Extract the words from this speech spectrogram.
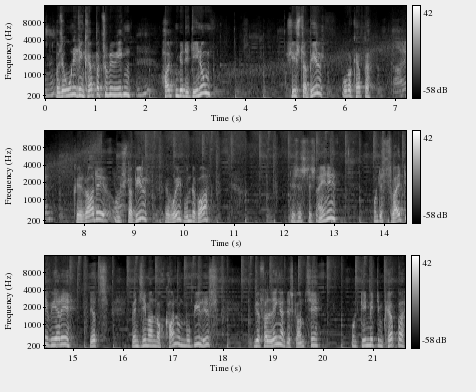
Mhm. Also ohne den Körper zu bewegen, mhm. halten wir die Dehnung. Schön stabil, Oberkörper gerade, gerade ja. und stabil. Jawohl, wunderbar. Das ist das eine. Und das zweite wäre jetzt, wenn es jemand noch kann und mobil ist, wir verlängern das Ganze und gehen mit dem Körper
